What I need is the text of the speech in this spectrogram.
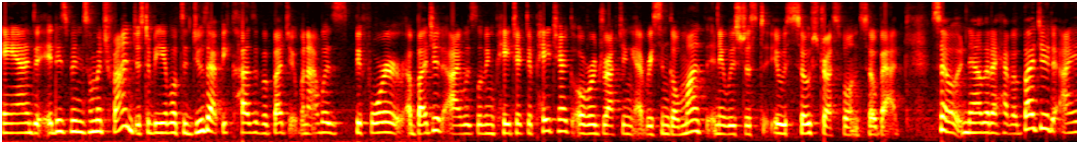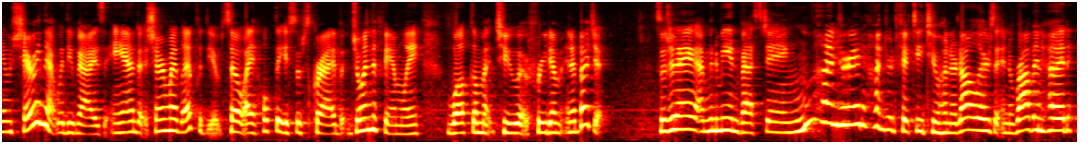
and it has been so much fun just to be able to do that because of a budget. When I was before a budget, I was living paycheck to paycheck, overdrafting every single month, and it was just it was so stressful and so bad. So now that I have a budget, I am sharing that with you guys and sharing my life with you. So I hope that you subscribe, join the family. Welcome to Freedom in a Budget. So today I'm going to be investing 100, 150, 200 dollars in Robinhood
